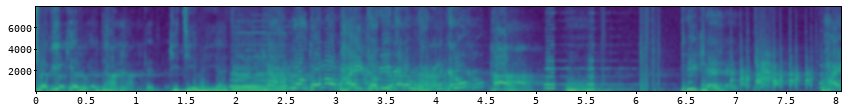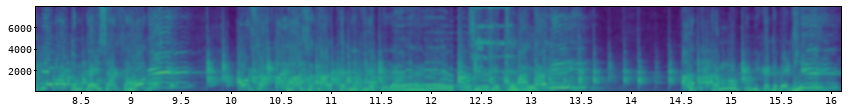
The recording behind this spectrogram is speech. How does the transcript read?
जोगी के रूप धारण कीजिए भैया जी। क्या हम लोग दोनों भाई जोगी का रूप धारण करो? हाँ। ठीक है। भाई देवा तुम जैसा कहोगे और सुधार करने के लिए तैयार है। ठीक है चलिए। माता जी आप तंबू के निकट बैठिए।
